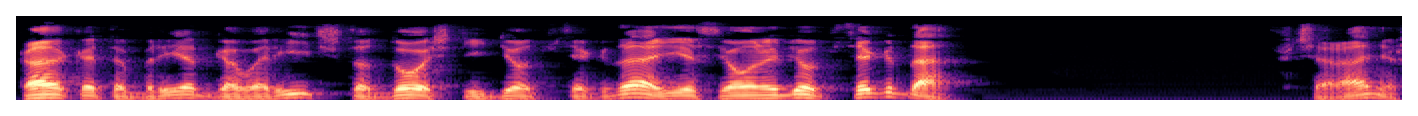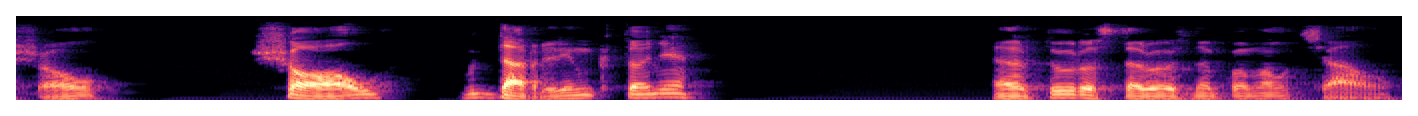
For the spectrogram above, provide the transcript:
Как это бред говорить, что дождь идет всегда, если он идет всегда? Вчера не шел. Шел в Дарлингтоне. Артур осторожно помолчал.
